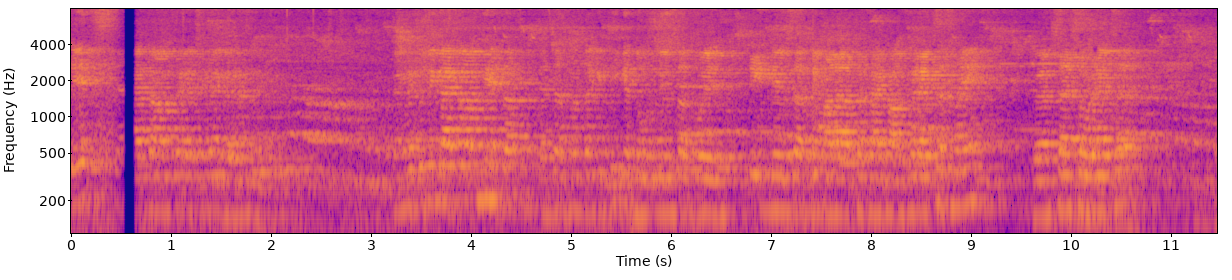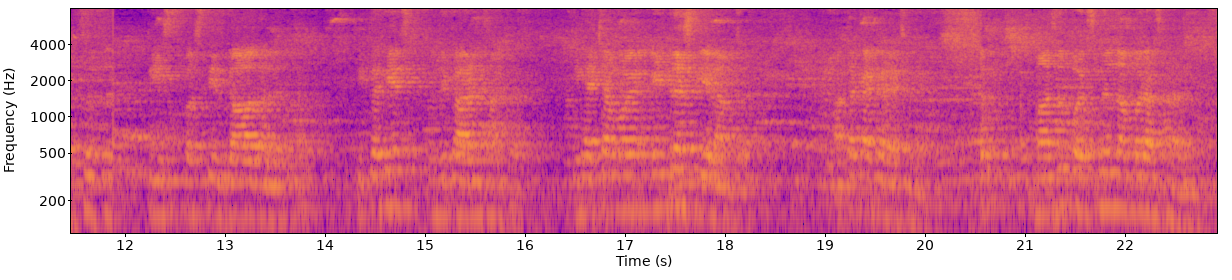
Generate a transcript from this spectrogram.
तेच काय काम करायची काय गरज नाही. कारण तुम्ही काय काम घेता? त्याच्यात म्हणता की ठीक आहे दोन दिवसात होईल तीन दिवसात मला आता काय काम करायचंच नाही. व्यवसाय सोडायचा तसंच तीस पस्तीस गाव झालं. तिथं हेच म्हणजे कारण सांगतात. की ह्याच्यामुळे इंटरेस्ट गेला आमचा. आता काय करायचं नाही. तर माझं पर्सनल नंबर असणार आहे.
